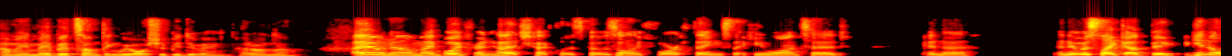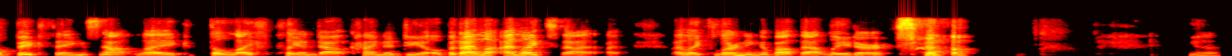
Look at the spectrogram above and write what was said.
I mean, maybe it's something we all should be doing. I don't know. I don't know. My boyfriend had a checklist, but it was only four things that he wanted in a and it was like a big you know big things not like the life planned out kind of deal but i li- i liked that I, I liked learning about that later so yeah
